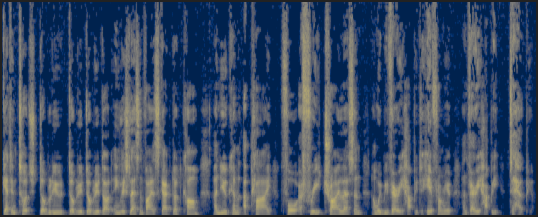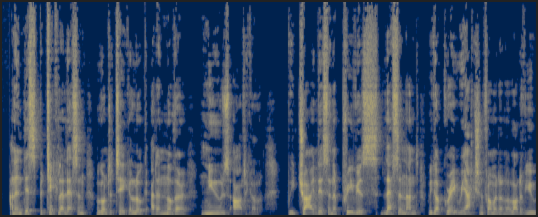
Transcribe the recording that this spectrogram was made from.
get in touch www.englishlessonviaskype.com and you can apply for a free trial lesson and we'd be very happy to hear from you and very happy to help you. And in this particular lesson, we're going to take a look at another news article. We tried this in a previous lesson and we got great reaction from it. And a lot of you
